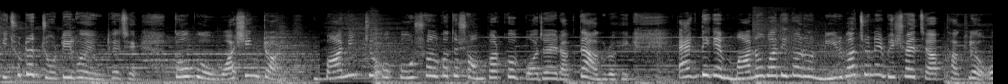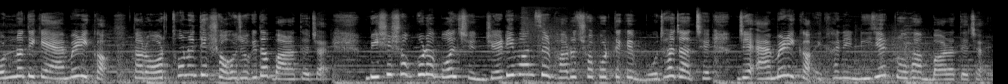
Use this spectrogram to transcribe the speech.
কিছুটা জটিল হয়ে উঠেছে, তবুও ওয়াশিংটন বাণিজ্য ও কৌশলগত সম্পর্ক বজায় রাখতে আগ্রহী। একদিকে মানবাধিকার ও নির্বাচনের বিষয়ে চাপ থাকলেও অন্যদিকে আমেরিকা তার অর্থনৈতিক সহযোগিতা বাড়াতে চায়। বিশেষজ্ঞরা বলছেন, জেডি ভান্সের ভারত সফর থেকে বোঝা যাচ্ছে যে আমেরিকা এখানে নিজের প্রভাব বাড়াতে চায়।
